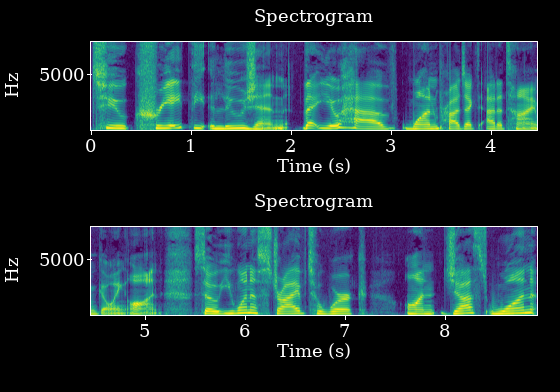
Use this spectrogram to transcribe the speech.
to create the illusion that you have one project at a time going on. So you want to strive to work on just one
